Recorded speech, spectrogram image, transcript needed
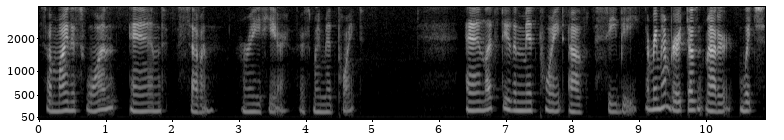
So minus 1 and 7 right here. There's my midpoint. And let's do the midpoint of CB. Now remember, it doesn't matter which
